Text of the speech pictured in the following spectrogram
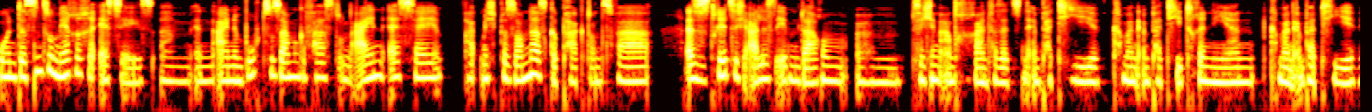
Und das sind so mehrere Essays ähm, in einem Buch zusammengefasst. Und ein Essay hat mich besonders gepackt. Und zwar, also es dreht sich alles eben darum, ähm, sich in andere reinversetzen. Empathie, kann man Empathie trainieren, kann man Empathie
